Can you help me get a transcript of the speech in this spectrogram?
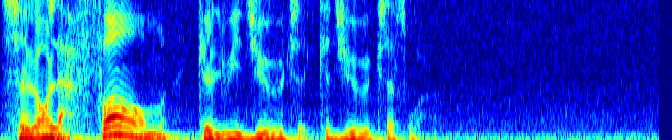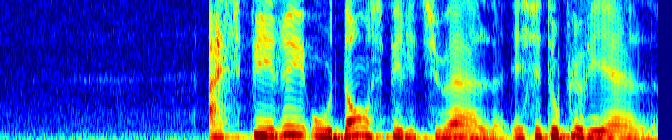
selon la forme que lui, Dieu veut que, Dieu veut que ça soit. Aspirer au don spirituel, et c'est au pluriel.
